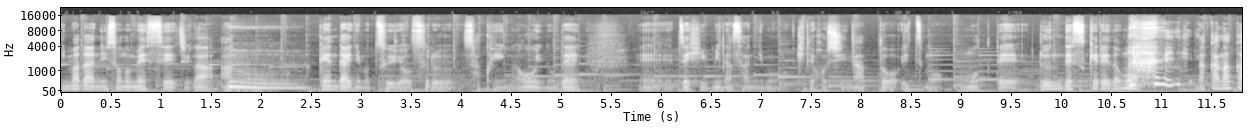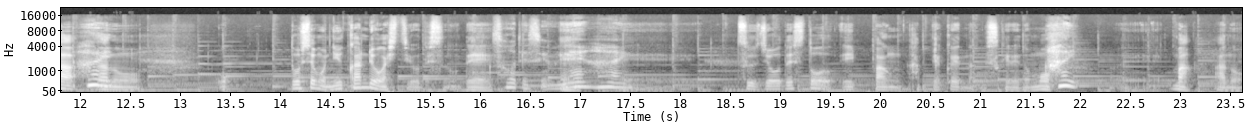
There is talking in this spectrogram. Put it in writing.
ー、だにそのメッセージがあの現代にも通用する作品が多いので、えー、ぜひ皆さんにも来てほしいなといつも思ってるんですけれども、はい、なかなか、はい、あのどうしても入館料が必要ですのでそうですよね、はい、えー、通常ですと一般800円なんですけれども、はい、まああの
